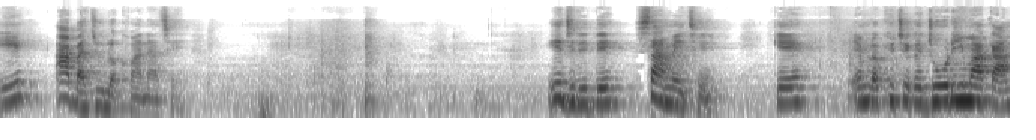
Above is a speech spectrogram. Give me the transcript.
એ આ બાજુ લખવાના છે. એ જ રીતે સામે છે કે એમ લખ્યું છે કે જોડીમાં કામ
